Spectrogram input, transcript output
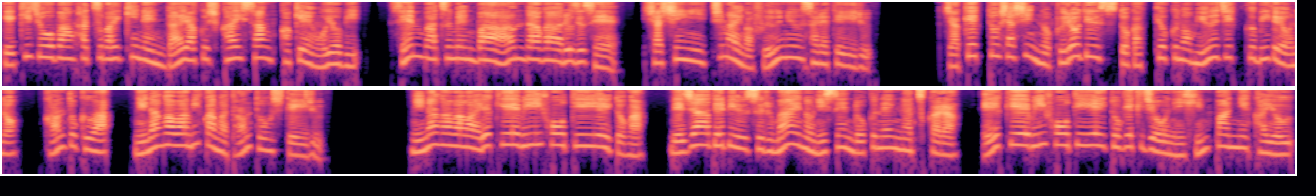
劇場版発売記念大握手会参加券及び、選抜メンバーアンダーガールズ製、写真1枚が封入されている。ジャケット写真のプロデュースと楽曲のミュージックビデオの監督は、蜷川美香が担当している。蜷川は AKB48 がメジャーデビューする前の2006年夏から AKB48 劇場に頻繁に通う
